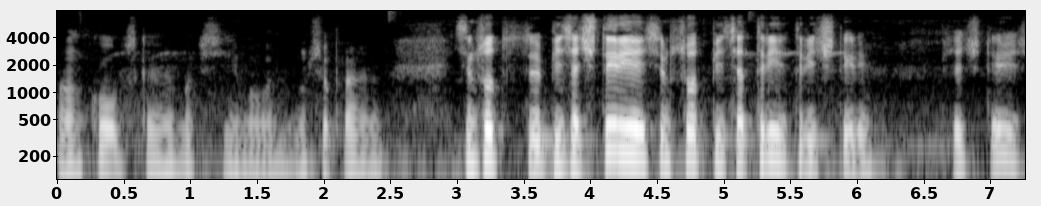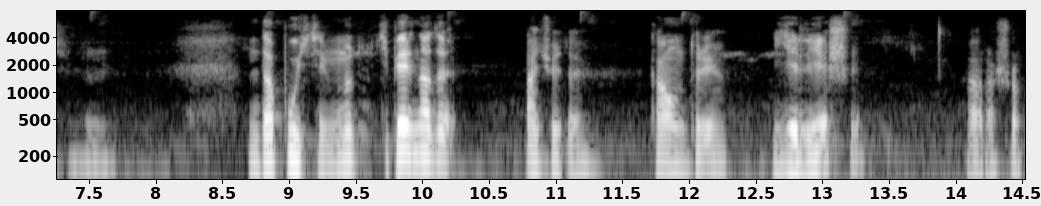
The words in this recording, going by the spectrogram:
Анковская Максимова. Ну все правильно. 754, 753, 34. 54. 700. Допустим. Ну теперь надо. А что это? Каунтри. Елеши. Хорошо.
